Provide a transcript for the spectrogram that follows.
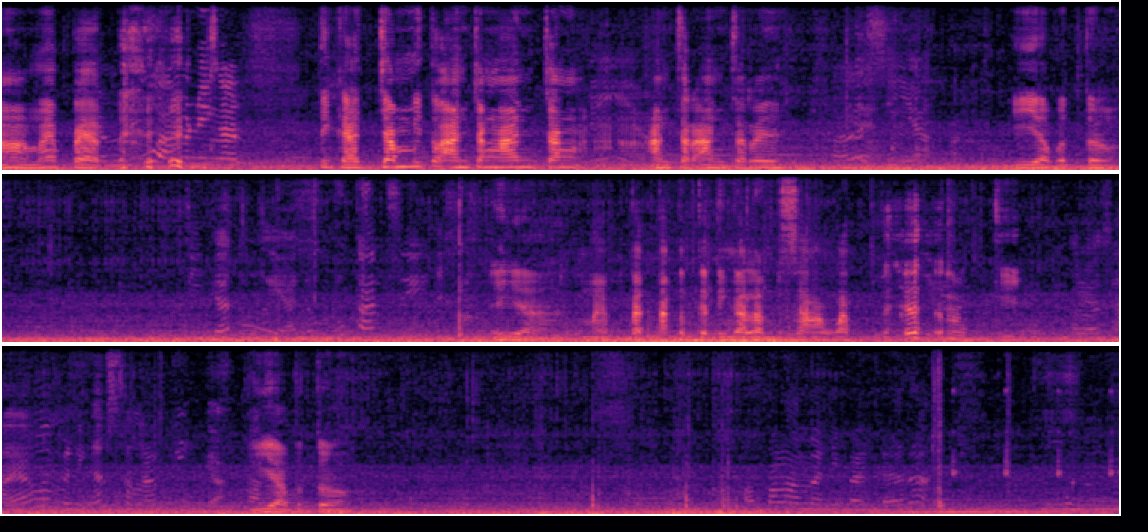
Ah mepet. Jam 2 mendingan. 3 jam itu ancang-ancang, siang. Pak. Iya, betul. 3 tuh ya deg-degan sih. Iya, mepet takut ketinggalan pesawat. Rugi. Kalau saya mah mendingan setengah 3. Iya, betul. Apa lama di bandara? Nunggu-nunggu.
